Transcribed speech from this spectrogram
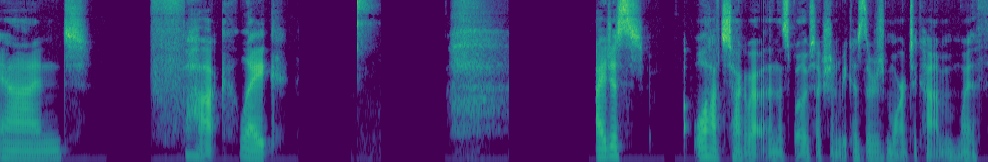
And fuck, like, I just, we'll have to talk about in the spoiler section because there's more to come with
